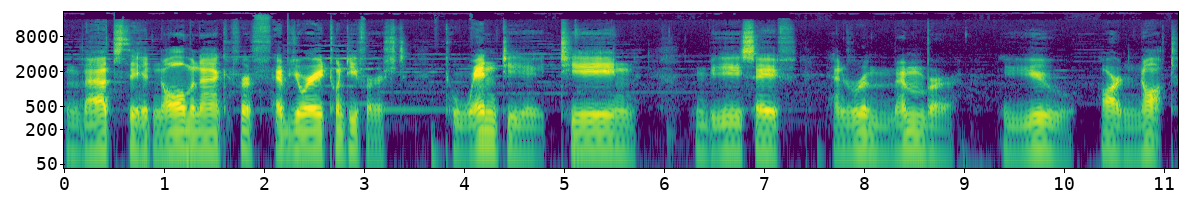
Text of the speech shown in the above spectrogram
That's the Hidden Almanac for February 21st, 2018. Be safe and remember, you are not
